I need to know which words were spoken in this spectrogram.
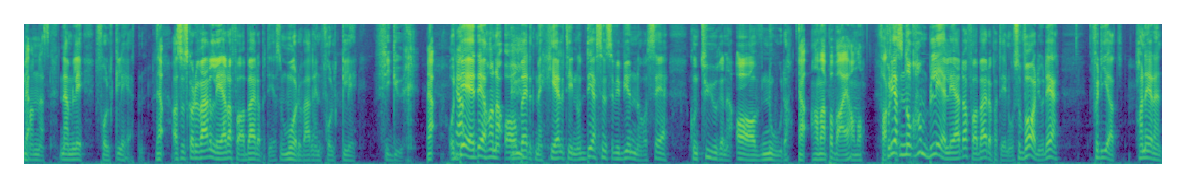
Ja. hans, nemlig folkeligheten. Ja. Altså Skal du være leder for Arbeiderpartiet, så må du være en folkelig figur. Ja. Og Ja. det er det han har arbeidet med hele tiden, og det syns jeg vi begynner å se konturene av nå, da. ja, han er på vei, han òg, Fordi at når han ble leder for Arbeiderpartiet nå, så var det jo det fordi at han er den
